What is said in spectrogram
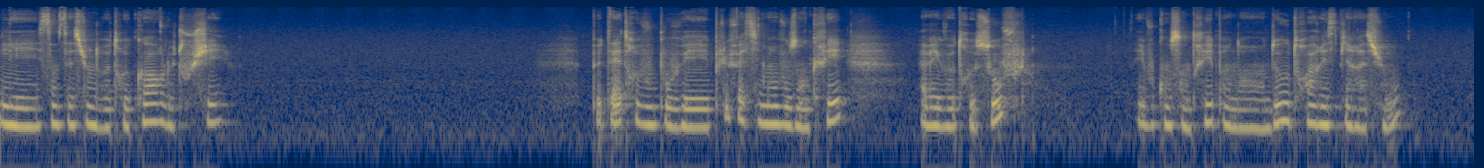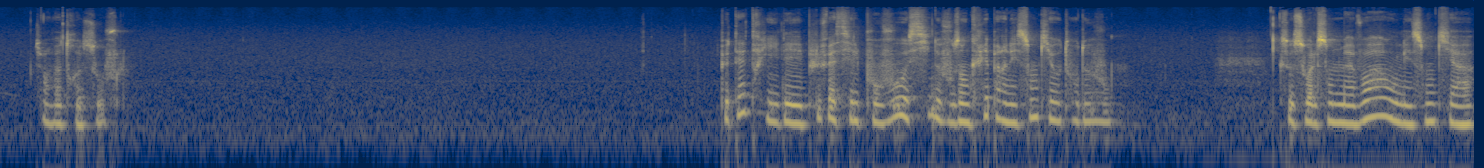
les sensations de votre corps, le toucher. Peut-être vous pouvez plus facilement vous ancrer avec votre souffle et vous concentrer pendant deux ou trois respirations sur votre souffle. Peut-être il est plus facile pour vous aussi de vous ancrer par les sons qu'il y a autour de vous. Que ce soit le son de ma voix ou les sons qu'il y a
